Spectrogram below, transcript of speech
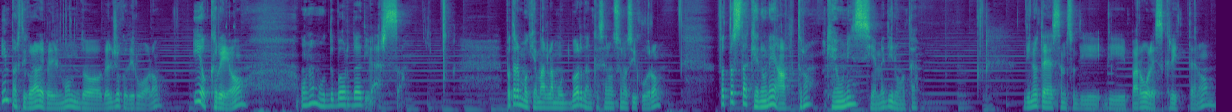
in particolare per il mondo del gioco di ruolo, io creo una moodboard diversa. Potremmo chiamarla moodboard anche se non sono sicuro. Fatto sta che non è altro che un insieme di note. Di note nel senso di, di parole scritte, no?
